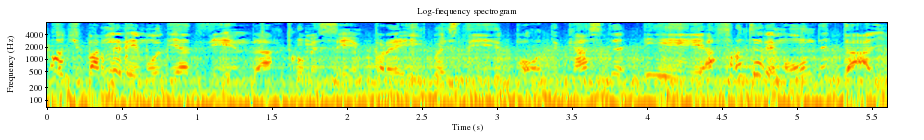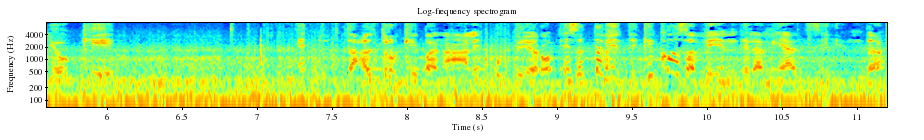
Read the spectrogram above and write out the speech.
Oggi parleremo di azienda, come sempre in questi podcast, e affronteremo un dettaglio che è tutt'altro che banale, ovvero esattamente che cosa vende la mia azienda.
